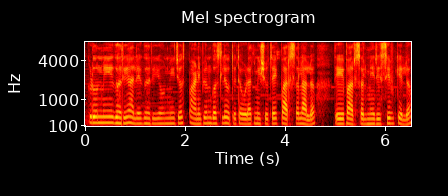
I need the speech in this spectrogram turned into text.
इकडून मी घरी आले. घरी येऊन मी जस्ट पाणी पिऊन बसले होते. तेवढ्यात मिशोचं एक पार्सल आलं. ते पार्सल मी रिसीव केलं.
